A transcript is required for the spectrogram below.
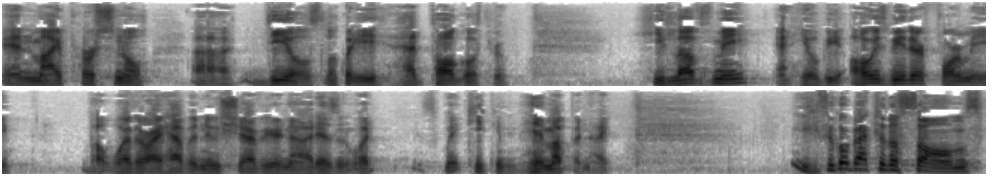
in my personal uh, deals. Look what he had Paul go through. He loves me and he'll be always be there for me. But whether I have a new Chevy or not isn't what is keeping him up at night. If you go back to the Psalms,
